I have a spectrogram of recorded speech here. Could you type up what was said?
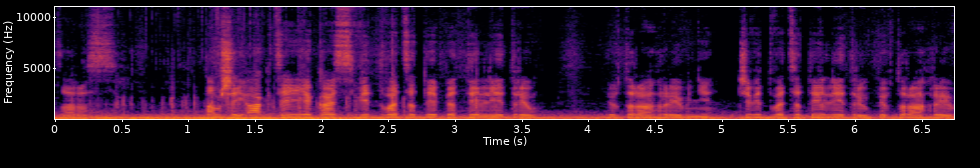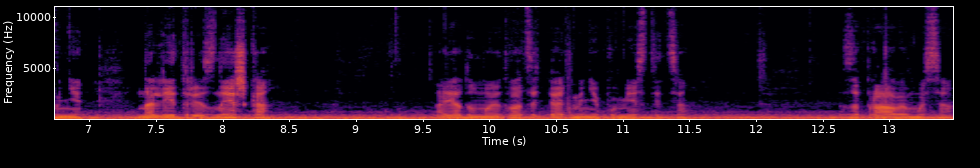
Зараз там ще й акція якась від 25 літрів півтора гривні, чи від 20 літрів півтора гривні на літрі знижка. А я думаю, 25 мені поміститься. Заправимося.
